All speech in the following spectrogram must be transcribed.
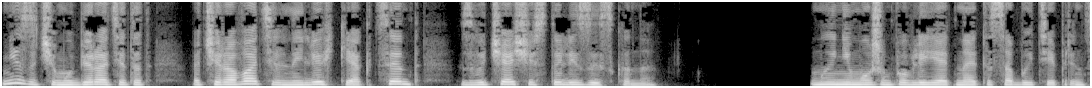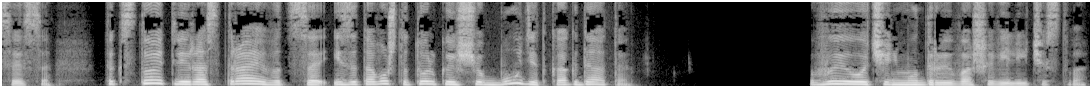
Незачем убирать этот очаровательный легкий акцент, звучащий столь изысканно. Мы не можем повлиять на это событие, принцесса. Так стоит ли расстраиваться из-за того, что только еще будет когда-то? Вы очень мудры, Ваше Величество.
